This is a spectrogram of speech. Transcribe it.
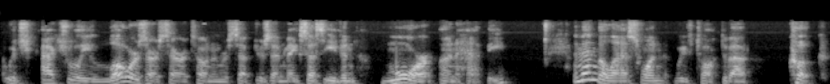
which actually lowers our serotonin receptors and makes us even more unhappy. And then the last one we've talked about cook.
